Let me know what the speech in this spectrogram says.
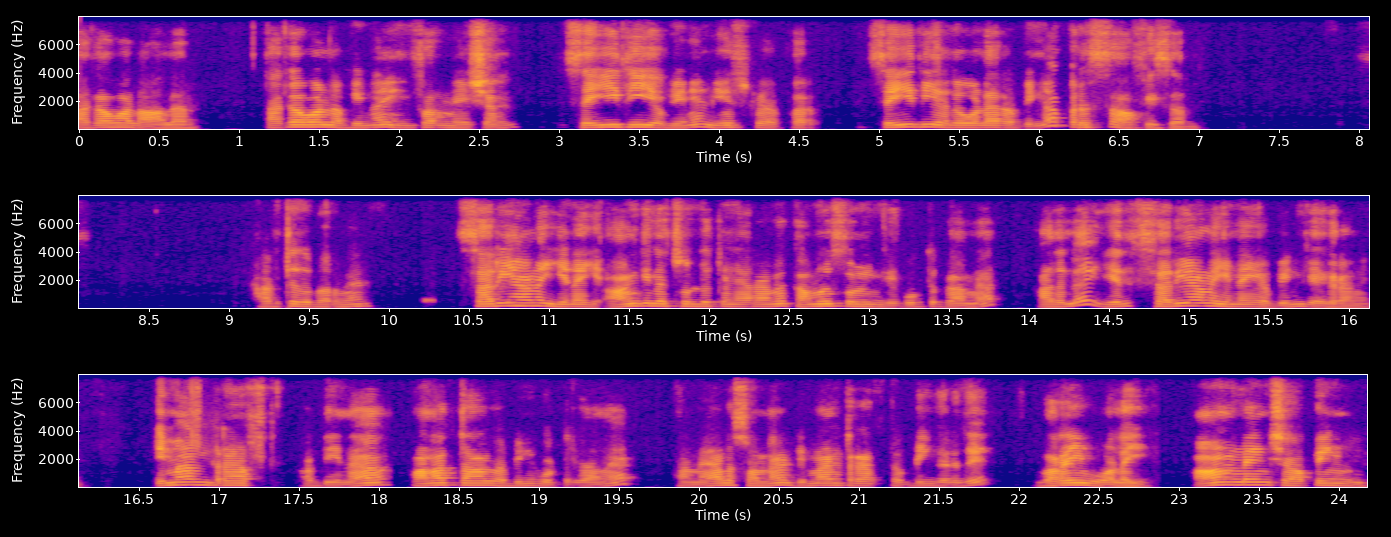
தகவலாளர். தகவல் அப்படின்னா இன்ஃபர்மேஷன் செய்தி அப்படின்னா நியூஸ் பேப்பர் செய்தி அலுவலர் அப்படின்னா பிரஸ் ஆபீசர் அடுத்தது பாருங்க. சரியான இணை. ஆங்கில சொல்லுக்கு நேரான தமிழ் சொல் இங்க கொடுத்துருக்காங்க. அதுல எது சரியான இணை அப்படின்னு கேக்குறாங்க. டிமாண்ட் டிராஃப்ட் அப்படின்னா பணத்தாள் அப்படின்னு கொடுத்துருக்காங்க. நான் மேல சொன்னேன். டிமாண்ட் டிராஃப்ட் அப்படிங்கிறது வரை ஓலை ஆன்லைன் ஷாப்பிங்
